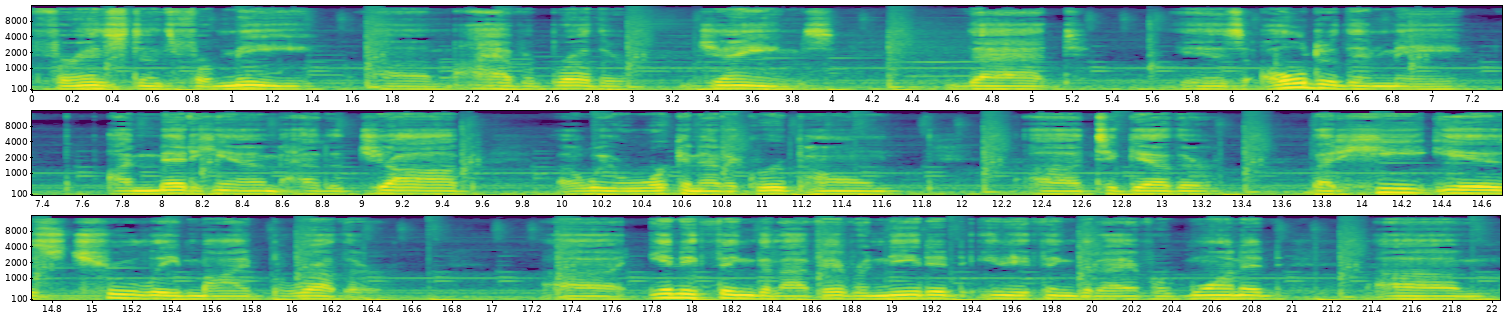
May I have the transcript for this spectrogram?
for instance, for me, um, I have a brother, James, that is older than me. I met him at a job. Uh, we were working at a group home uh, together, but he is truly my brother. Uh, anything that I've ever needed, anything that I ever wanted, um,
